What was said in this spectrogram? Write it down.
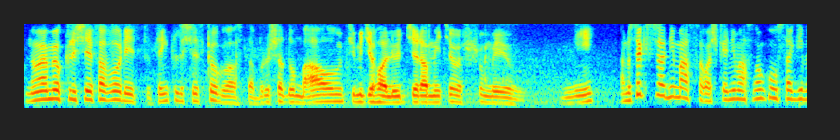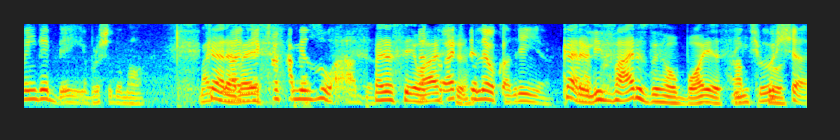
Não é meu clichê favorito. Tem clichês que eu gosto. A bruxa do mal, em filme de Hollywood, geralmente eu acho meio. Ni. A não ser que seja animação. Acho que a animação consegue vender bem a bruxa do mal. Mas Cara, live mas- action vai ficar meio zoada. Mas assim, eu Tanto acho. é que você leu o quadrinho? Cara, eu li vários do Hellboy, assim, a tipo. bruxa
